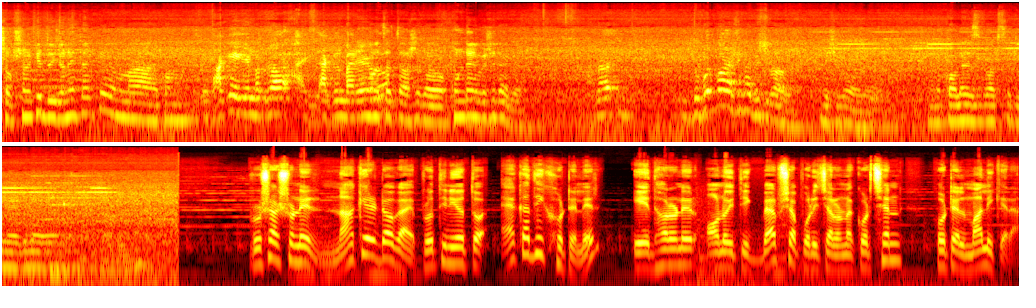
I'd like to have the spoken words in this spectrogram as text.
সবসময় কি দুইজনেই থাকে না এখন? তাকে এই মাত্র একজন বাইরে গেল। আচ্ছা আচ্ছা আসলে কোন টাইমে বেশি থাকে? আপনার দুপুর পর আসলে বেশি পাবে বেশি পাওয়া যায়। মানে কলেজ ভার্সিটি এগুলো প্রশাসনের নাকের ডগায় প্রতিনিয়ত একাধিক হোটেলের এ ধরনের অনৈতিক ব্যবসা পরিচালনা করছেন হোটেল মালিকেরা।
